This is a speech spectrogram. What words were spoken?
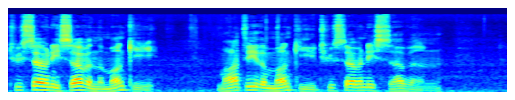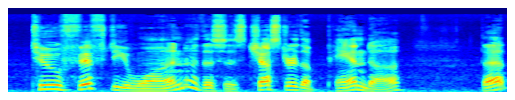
277, the Monkey. Monty the Monkey, 277. 251, this is Chester the Panda. That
